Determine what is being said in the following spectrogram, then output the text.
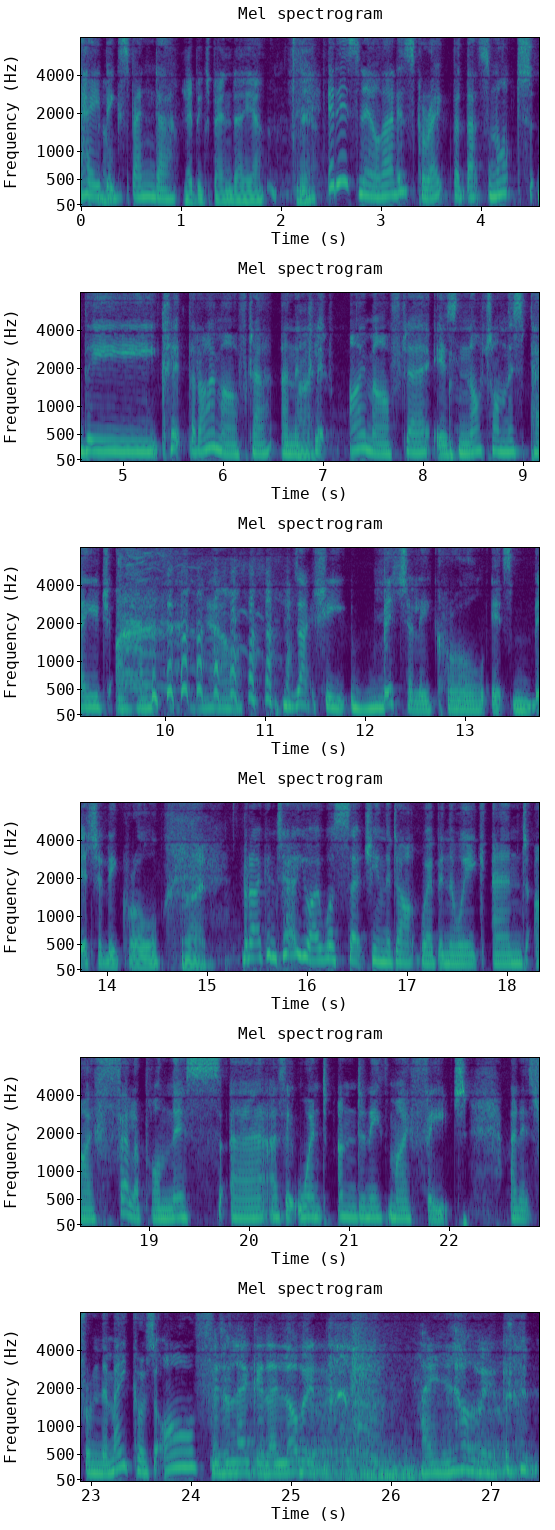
Hey, big spender. Hey, Big Spender, yeah. yeah. It is Neil. That is correct, but that's not the clip that I'm after. And the Right. clip I'm after is not on this page. I have now. It's actually bitterly cruel. It's bitterly cruel. Right. But I can tell you, I was searching the dark web in the week and I fell upon this uh, as it went underneath my feet. And it's from the makers of. I don't like it. I love it. I love it.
